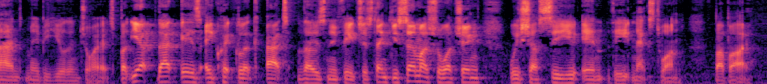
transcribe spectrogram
and maybe you'll enjoy it. But yep, that is a quick look at those new features. Thank you so much for watching. We shall see you in the next one. Bye bye.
